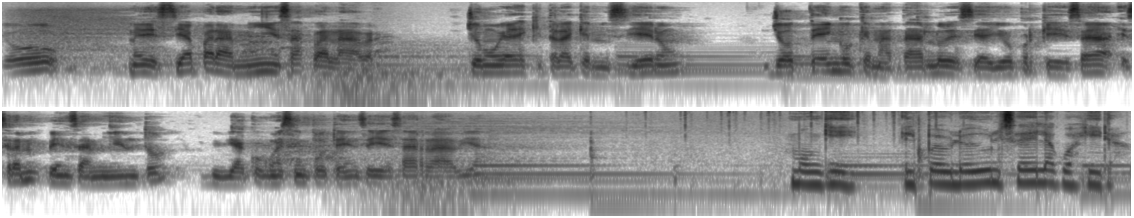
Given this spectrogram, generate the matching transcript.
Yo me decía para mí esas palabras. Yo me voy a desquitar a que me hicieron. Yo tengo que matarlo, decía yo, porque esa, ese era mi pensamiento. Vivía con esa impotencia y esa rabia. Monguí, el pueblo dulce de La Guajira.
